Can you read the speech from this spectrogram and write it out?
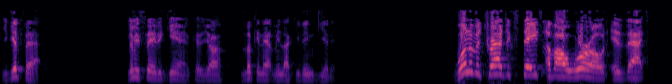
You get that? Let me say it again because y'all looking at me like you didn't get it. One of the tragic states of our world is that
